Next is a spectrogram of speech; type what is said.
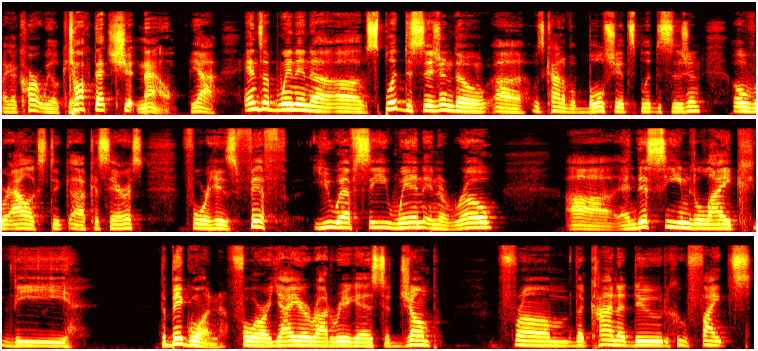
like a cartwheel kick. talk that shit now. Yeah. Ends up winning a, a split decision, though uh, it was kind of a bullshit split decision over Alex De, uh, Caceres for his fifth UFC win in a row. Uh, and this seemed like the the big one for Yair Rodriguez to jump from the kind of dude who fights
